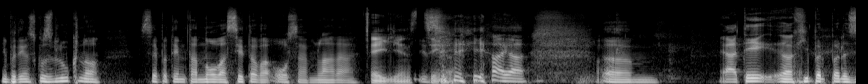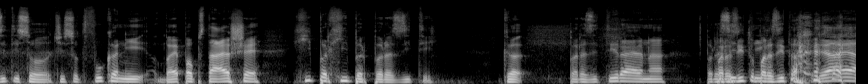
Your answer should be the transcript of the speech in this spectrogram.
in potem skozi luknjo se potem ta nova setova osa, mlada. Alien Iz, ja, ja. Um, Ja, te uh, hiperparaziti so čisto odfukani, pa obstajajo še hiper-hiperparaziti, ki parazitirajo na parazitu, parazita. Ja, ja,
